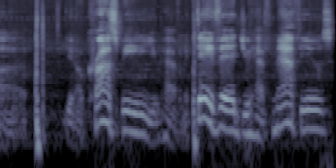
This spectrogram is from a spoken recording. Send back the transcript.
uh, you know, Crosby. You have McDavid. You have Matthews.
